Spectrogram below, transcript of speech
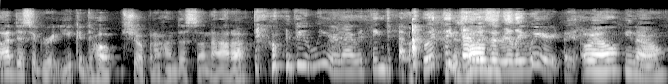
I disagree. You could hope show up in a Honda Sonata. that would be weird i would think that i would think that was really weird Well, you know,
